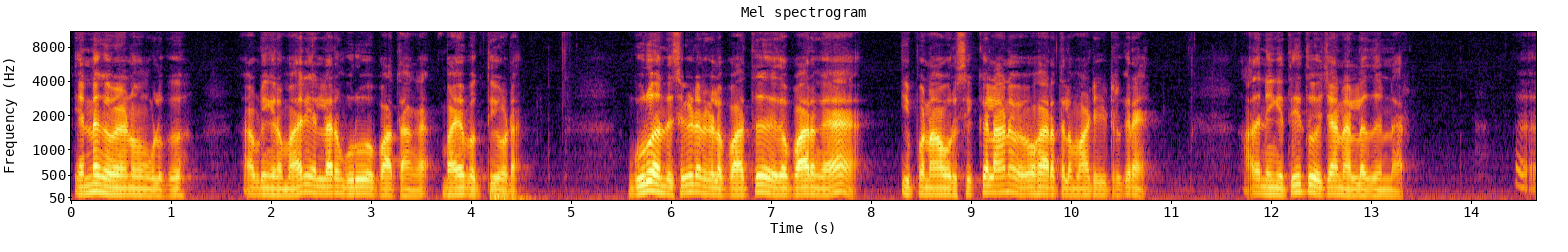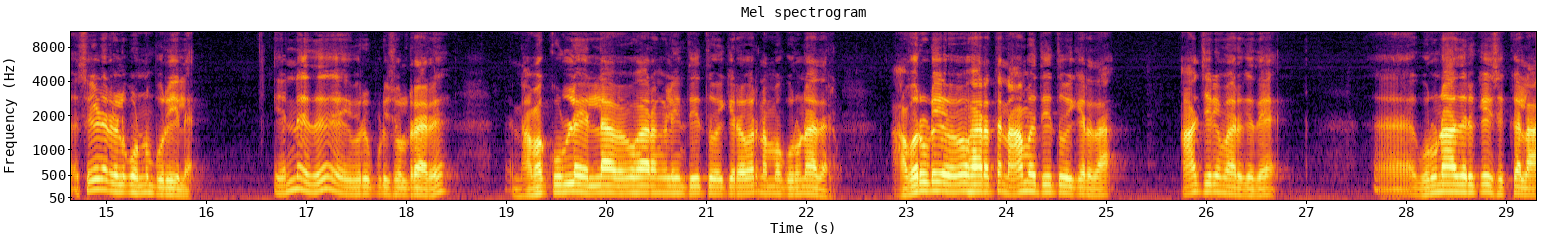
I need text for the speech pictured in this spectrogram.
என்னங்க வேணும் உங்களுக்கு? அப்படிங்கிற மாதிரி எல்லாரும் குருவை பார்த்தாங்க பயபக்தியோட. குரு அந்த சீடர்களை பார்த்து இதை பாருங்கள் இப்போ நான் ஒரு சிக்கலான விவகாரத்தில் மாட்டிக்கிட்டு இருக்கிறேன். அதை நீங்கள் தீர்த்து வச்சா நல்லதுன்னார். சீடர்களுக்கு ஒன்றும் புரியல. என்ன இது? இவர் இப்படி சொல்கிறாரு நமக்குள்ள எல்லா விவகாரங்களையும் தீர்த்து வைக்கிறவர் நம்ம குருநாதர். அவருடைய விவகாரத்தை நாம் தீர்த்து வைக்கிறதா? ஆச்சரியமாக இருக்குது. குருநாதருக்கே சிக்கலா?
